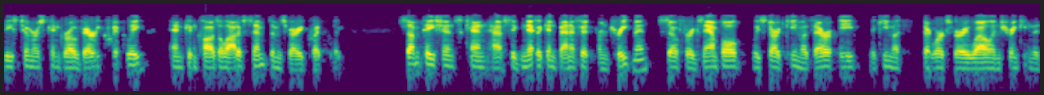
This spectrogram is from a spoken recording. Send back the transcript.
these tumors can grow very quickly and can cause a lot of symptoms very quickly. Some patients can have significant benefit from treatment. So, for example, we start chemotherapy. The chemotherapy works very well in shrinking the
